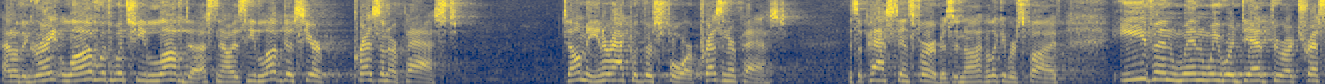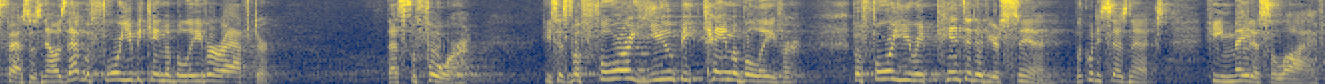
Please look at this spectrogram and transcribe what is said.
out of the great love with which he loved us, now, as he loved us here present or past? Tell me, interact with verse 4, present or past? It's a past tense verb, is it not? Look at verse 5. Even when we were dead through our trespasses. Now, is that before you became a believer or after? That's before. He says, before you became a believer, before you repented of your sin, look what he says next. He made us alive.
